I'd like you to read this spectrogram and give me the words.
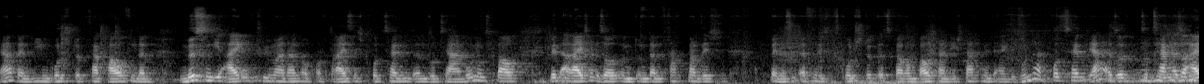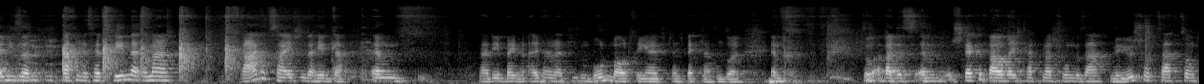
Ja, wenn die ein Grundstück verkaufen, dann müssen die Eigentümer dann auch auf 30 Prozent im sozialen Wohnungsbau mit erreichen. Also, und, und dann fragt man sich, wenn es ein öffentliches Grundstück ist, warum baut dann die Stadt nicht eigentlich 100 Prozent? Ja, also sozusagen, also all diese Sachen, deshalb stehen da immer Fragezeichen dahinter. Ähm, na, den bei den alternativen Wohnbauträgern hätte ich vielleicht weglassen sollen. Ähm, so, aber das ähm, Städtebaurecht hat man schon gesagt, Milieuschutzsatzung,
